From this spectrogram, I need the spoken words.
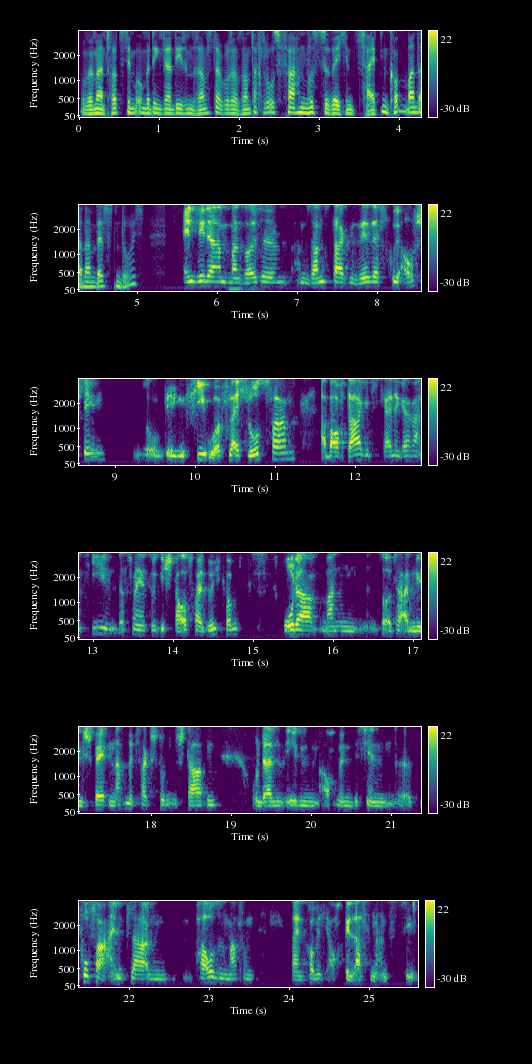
Und wenn man trotzdem unbedingt an diesem Samstag oder Sonntag losfahren muss, zu welchen Zeiten kommt man dann am besten durch? Entweder man sollte am Samstag sehr, sehr früh aufstehen, so gegen 4 Uhr vielleicht losfahren, aber auch da gibt es keine Garantie, dass man jetzt wirklich staufrei durchkommt. Oder man sollte an den späten Nachmittagsstunden starten und dann eben auch mit ein bisschen äh, Puffer einplanen, Pausen machen, dann komme ich auch gelassen ans Ziel.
